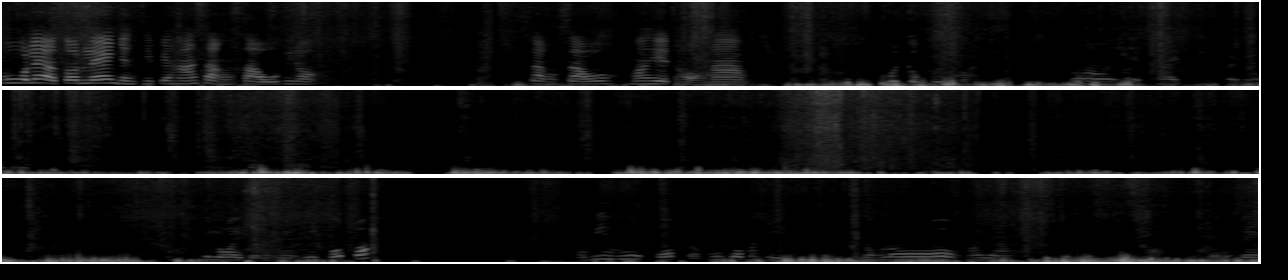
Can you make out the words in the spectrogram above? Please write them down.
ปูแล้วตอนแรกอย่างสิไปหาสั่งเสาพี่น้องสั่งเสามาเห็ดหองน้ำคุดกับปูก่อนก็เอาไอเห็ดไทยไปในห้องน้ำคือลอยไปแบบนี้มีกบปะบ่มีหูกบแต่หูกบมันสิลงโลกเนาะยังเดี๋ยวแต่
